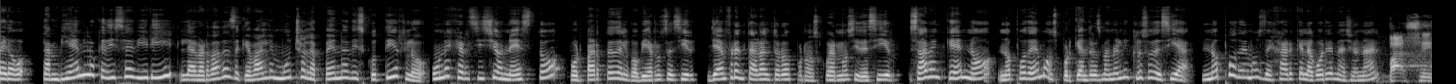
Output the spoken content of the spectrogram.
pero también lo que dice Viri, la verdad es de que vale mucho la pena discutirlo. Un ejercicio honesto por parte del gobierno, es decir, ya enfrentar al toro por los cuernos y decir, ¿saben qué? No, no podemos, porque Andrés Manuel incluso decía, no podemos dejar que la Guardia Nacional pase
